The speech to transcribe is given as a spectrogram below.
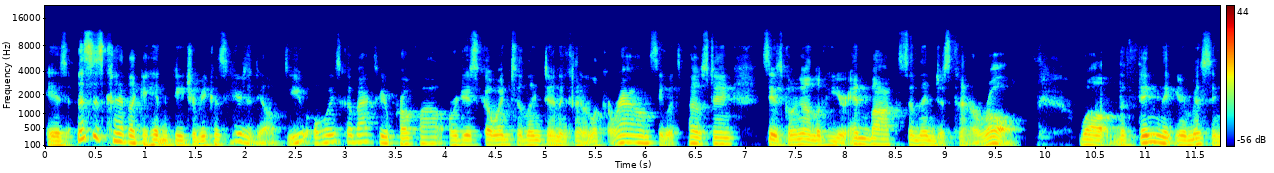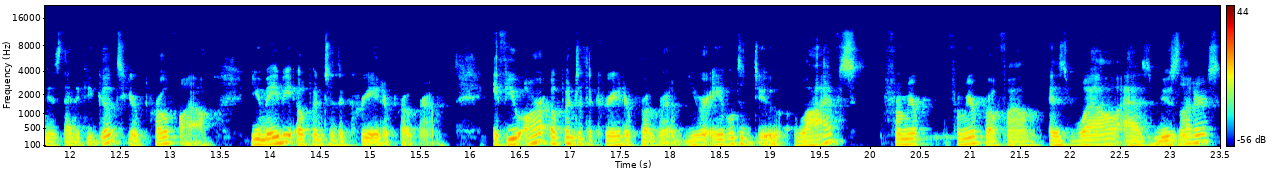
is this is kind of like a hidden feature because here's the deal. Do you always go back to your profile or just go into LinkedIn and kind of look around, see what's posting, see what's going on, look at your inbox, and then just kind of roll? Well, the thing that you're missing is that if you go to your profile, you may be open to the creator program. If you are open to the creator program, you are able to do lives from your from your profile as well as newsletters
